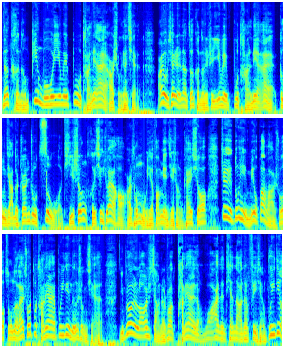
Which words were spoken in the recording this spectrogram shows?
那可能并不会因为不谈恋爱而省下钱；而有些人呢，则可能是因为不谈恋爱，更加的专注自我提升和兴趣爱好，而从某些方面节省了开销。这个东西没有办法说。总的来说，不谈恋爱不一定能省钱。你不要老是想着说谈恋爱，哇，这天哪，这费钱，不一定。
